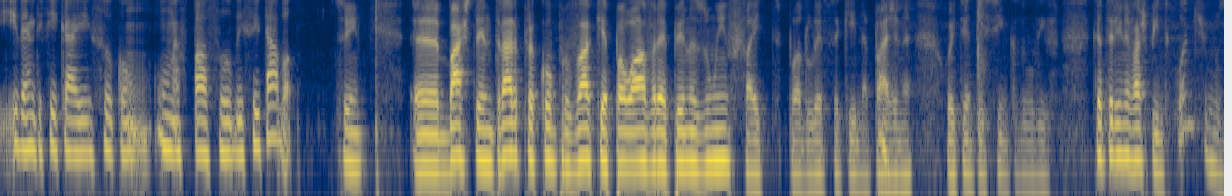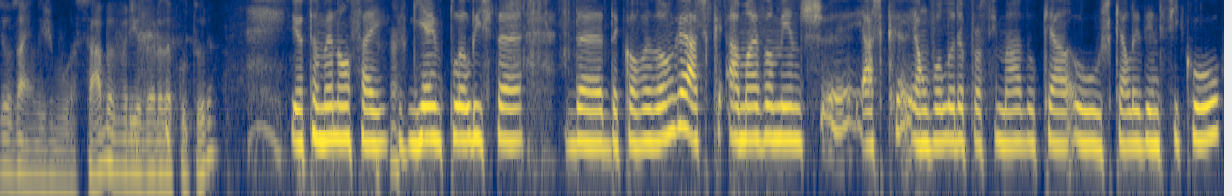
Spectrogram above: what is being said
identifica isso com um espaço visitável. Sim. Uh, basta entrar para comprovar que a palavra é apenas um enfeite. Pode ler-se aqui na página 85 do livro. Catarina Vaz Pinto, quantos museus há em Lisboa? Sabe, a vereadora da Cultura? Eu também não sei. Guiei-me pela lista da, da Covadonga. Acho que há mais ou menos, eh, acho que é um valor aproximado que os que ela identificou.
